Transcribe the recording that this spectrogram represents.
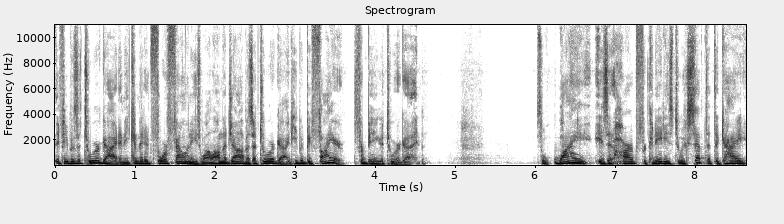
If he was a tour guide and he committed four felonies while on the job as a tour guide, he would be fired for being a tour guide. So, why is it hard for Canadians to accept that the guy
